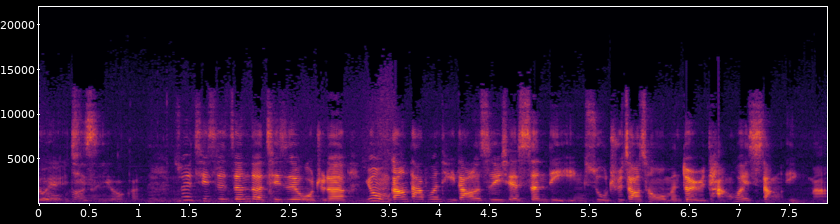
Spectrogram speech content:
对，其实有可能。嗯，所以其实真的，其实我觉得，因为我们刚刚大部分提到的是一些生理因素，去造成我们对于糖会上瘾嘛。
